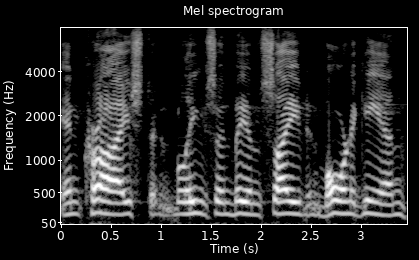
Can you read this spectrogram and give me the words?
in Christ and believes in being saved and born again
